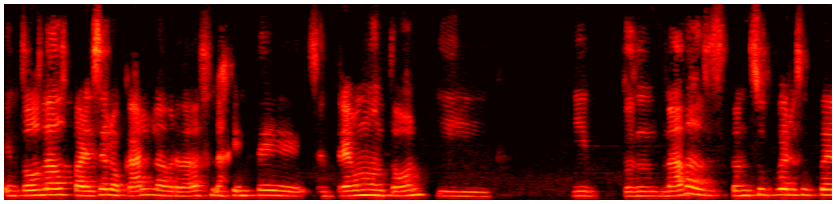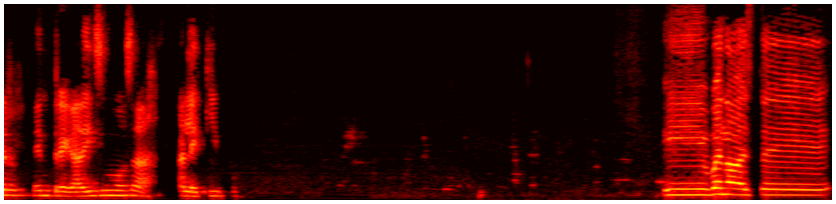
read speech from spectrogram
en todos lados parece local, la verdad. La gente se entrega un montón y, y pues nada, están súper, súper entregadísimos a, al equipo. Y bueno, este,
